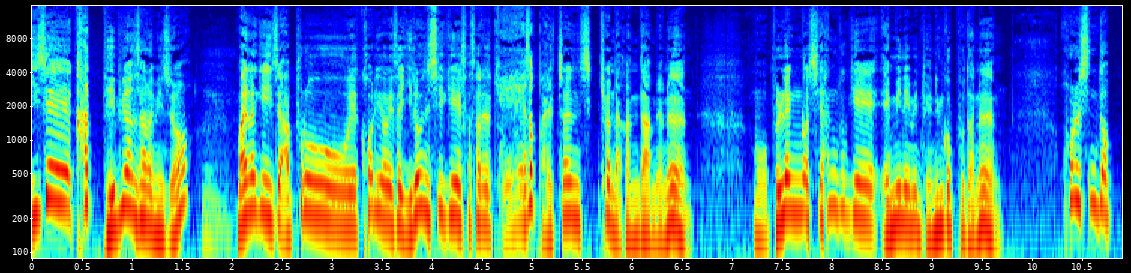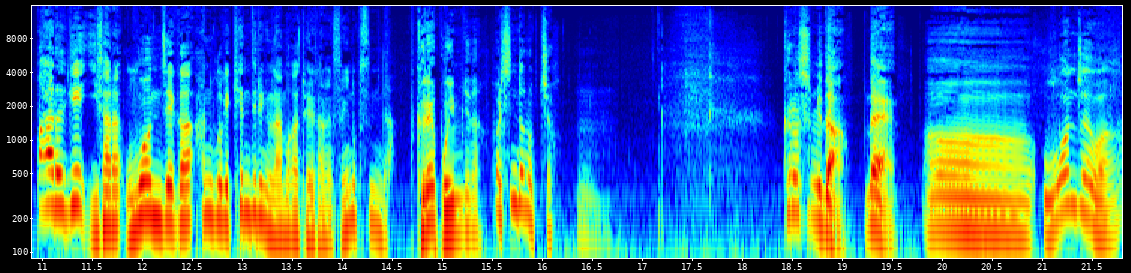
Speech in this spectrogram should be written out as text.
이제 갓 데뷔한 사람이죠. 음. 만약에 이제 앞으로의 커리어에서 이런 식의 서사를 계속 발전시켜 나간다면은 뭐 블랙넛이 한국의 에미넴이 되는 것보다는 훨씬 더 빠르게 이 사람 우원재가 한국의 캔드릭 라마가 될 가능성이 높습니다. 그래 보입니다. 훨씬 더 높죠. 그렇습니다. 네. 어, 우원재와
